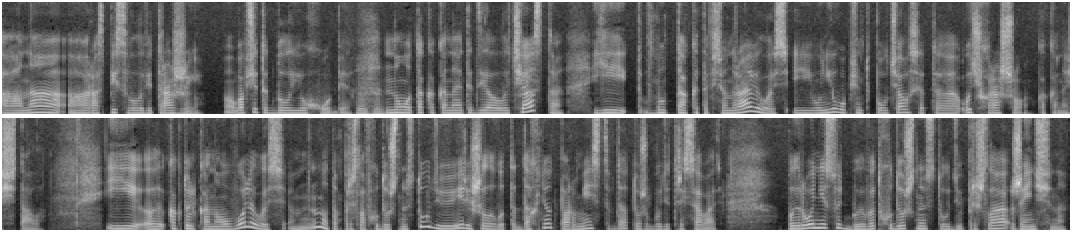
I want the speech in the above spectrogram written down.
а она а, расписывала витражи Вообще-то это было ее хобби. Угу. Но так как она это делала часто, ей ну, так это все нравилось, и у нее, в общем-то, получалось это очень хорошо, как она считала. И э, как только она уволилась, ну, там пришла в художественную студию и решила вот отдохнет пару месяцев, да, тоже будет рисовать. По иронии судьбы, в эту художественную студию пришла женщина,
